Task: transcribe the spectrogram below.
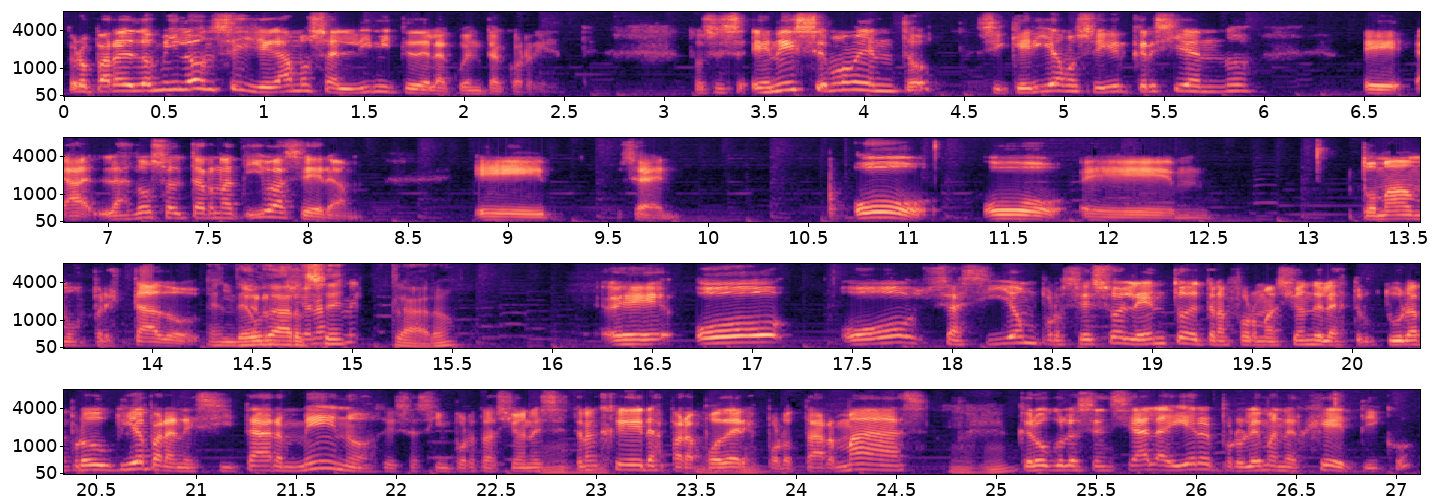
Pero para el 2011 llegamos al límite de la cuenta corriente. Entonces, en ese momento, si queríamos seguir creciendo, eh, las dos alternativas eran, eh, o sea, o, eh, tomábamos prestado. Endeudarse, claro. o o se hacía un proceso lento de transformación de la estructura productiva para necesitar menos de esas importaciones extranjeras, para poder exportar más. Creo que lo esencial ahí era el problema energético,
